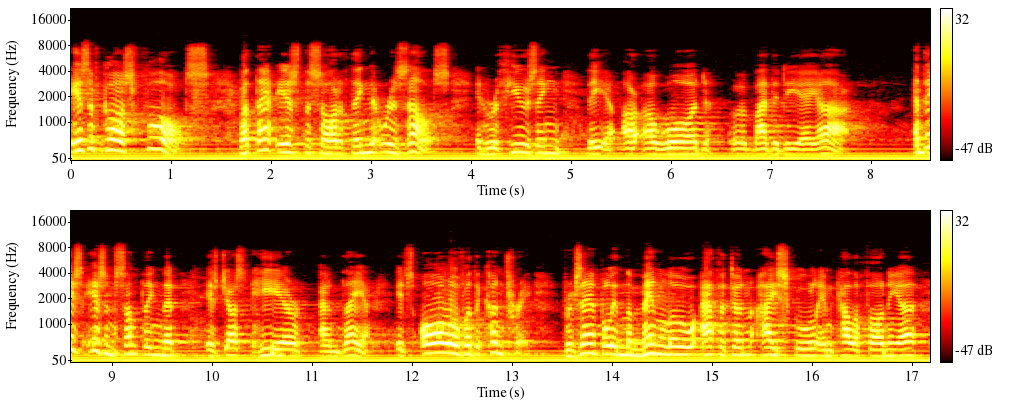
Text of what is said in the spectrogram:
is, of course, false, but that is the sort of thing that results in refusing the uh, award uh, by the DAR. And this isn't something that is just here and there. It's all over the country. For example, in the Menlo Atherton High School in California,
